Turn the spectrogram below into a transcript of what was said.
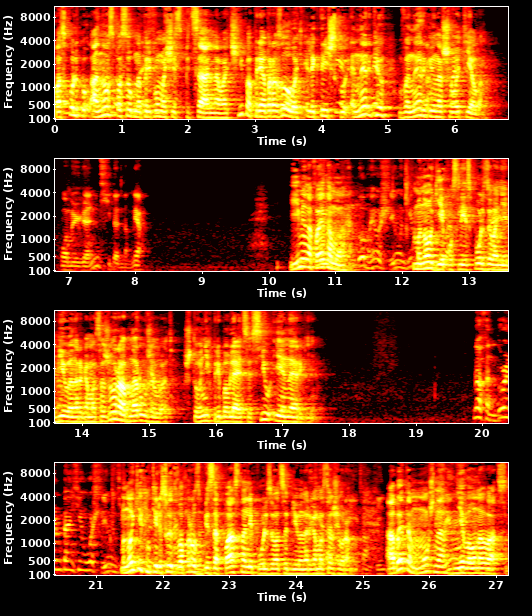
поскольку оно способно при помощи специального чипа преобразовывать электрическую энергию в энергию нашего тела. И именно поэтому многие после использования биоэнергомассажера обнаруживают, что у них прибавляется сил и энергии. Многих интересует вопрос, безопасно ли пользоваться биоэнергомассажером. Об этом можно не волноваться,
